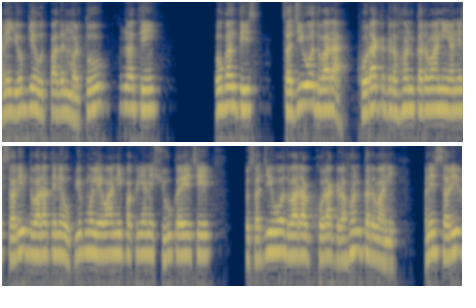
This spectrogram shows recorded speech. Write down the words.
અને યોગ્ય ઉત્પાદન મળતું નથી. ઓગણત્રીસ. સજીવો દ્વારા ખોરાક ગ્રહણ કરવાની અને શરીર દ્વારા તેને ઉપયોગમાં લેવાની પ્રક્રિયાને શું કહે છે? તો સજીવો દ્વારા ખોરાક ગ્રહણ કરવાની અને શરીર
